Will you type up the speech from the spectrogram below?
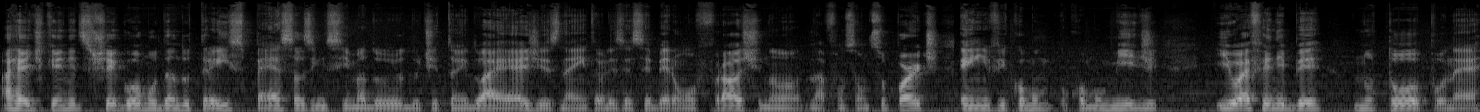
A Red Kennedy chegou mudando três peças em cima do, do Titã e do Aegis, né? Então eles receberam o Frost no, na função de suporte, Envy como, como mid e o FNB no topo, né?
